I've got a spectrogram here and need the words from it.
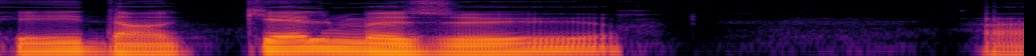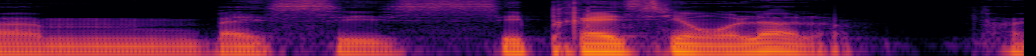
Et dans quelle mesure ben, ces, pressions-là, là, en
